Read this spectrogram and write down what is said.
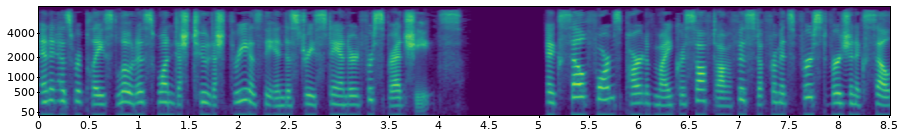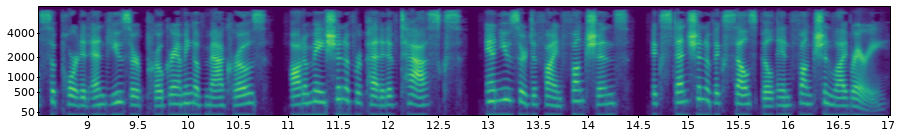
and it has replaced Lotus 1-2-3 as the industry standard for spreadsheets. Excel forms part of Microsoft Office from its first version Excel supported end-user programming of macros, automation of repetitive tasks, and user-defined functions, extension of Excel's built-in function library.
